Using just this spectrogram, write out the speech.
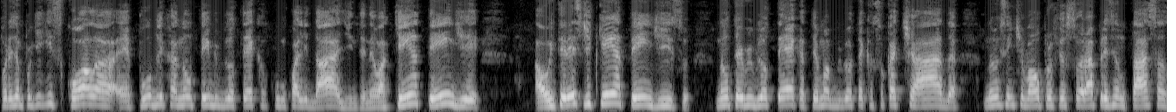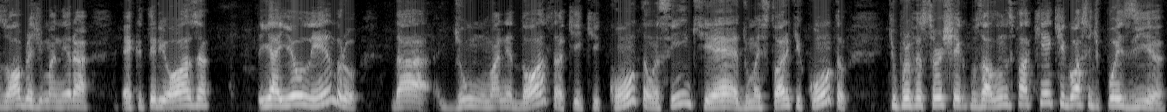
por exemplo, por que, que escola é, pública não tem biblioteca com qualidade, entendeu? A quem atende ao interesse de quem atende isso. Não ter biblioteca, ter uma biblioteca sucateada, não incentivar o professor a apresentar essas obras de maneira é, criteriosa. E aí eu lembro da, de uma anedota que, que contam, assim, que é de uma história que contam, que o professor chega para os alunos e fala: quem é que gosta de poesia?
